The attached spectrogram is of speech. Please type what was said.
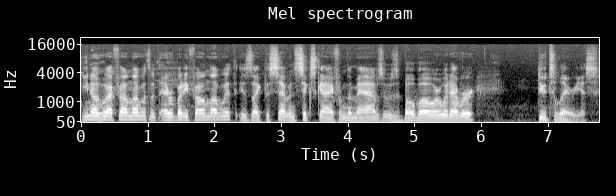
You know who I fell in love with? With everybody fell in love with is like the seven six guy from the Mavs. It was Bobo or whatever. Dude's hilarious.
